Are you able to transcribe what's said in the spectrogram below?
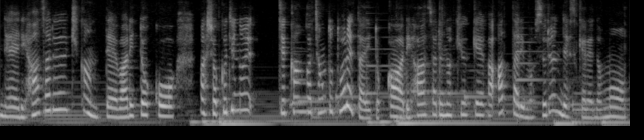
でリハーサル期間って割とこう、まあ、食事の時間がちゃんと取れたりとかリハーサルの休憩があったりもするんですけれども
